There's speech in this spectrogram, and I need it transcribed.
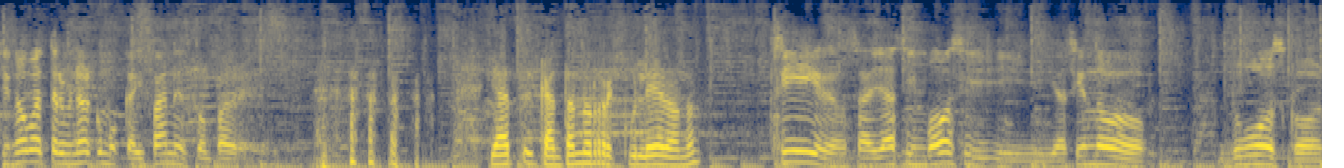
si no va a terminar como Caifanes, compadre. ya cantando reculero, ¿no? Sí, o sea, ya sin voz y, y haciendo dúos con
